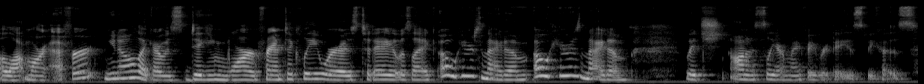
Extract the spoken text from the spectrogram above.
a lot more effort, you know, like I was digging more frantically, whereas today it was like, oh, here's an item, oh, here's an item, which honestly are my favorite days because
